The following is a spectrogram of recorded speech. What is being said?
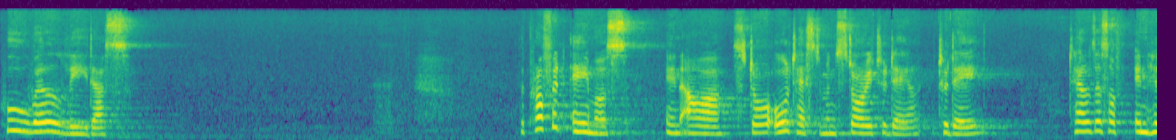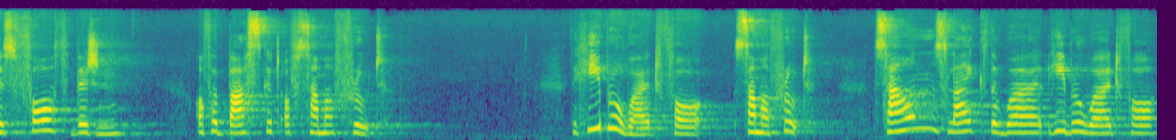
Who will lead us? The prophet Amos in our Old Testament story today, today tells us of, in his fourth vision of a basket of summer fruit. The Hebrew word for summer fruit sounds like the word, Hebrew word for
